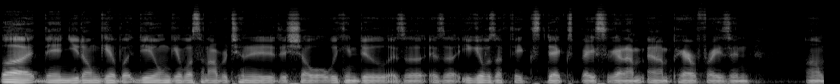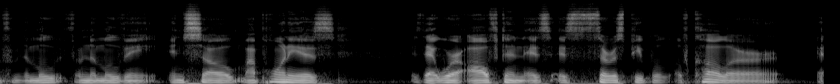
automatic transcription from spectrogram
but then you don't give you don't give us an opportunity to show what we can do as a as a you give us a fixed decks basically and I'm, and I'm paraphrasing um, from the movie from the movie and so my point is is that we're often as as service people of color eh,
